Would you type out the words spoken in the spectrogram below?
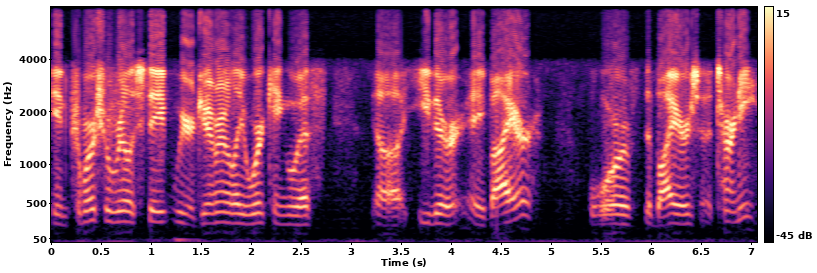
In commercial real estate, we are generally working with uh, either a buyer or the buyer's attorney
